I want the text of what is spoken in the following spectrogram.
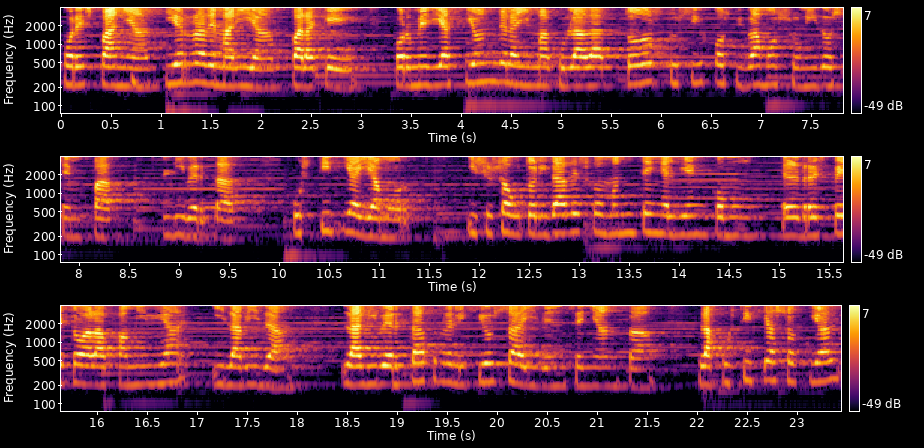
Por España, tierra de María, para que, por mediación de la Inmaculada, todos tus hijos vivamos unidos en paz, libertad, justicia y amor, y sus autoridades fomenten el bien común, el respeto a la familia y la vida, la libertad religiosa y de enseñanza, la justicia social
